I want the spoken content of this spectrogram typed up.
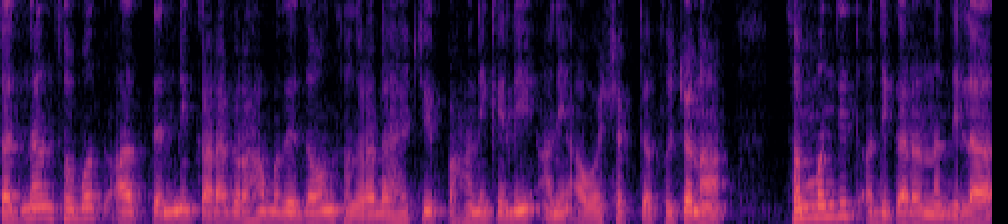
तज्ज्ञांसोबत आज त्यांनी कारागृहामध्ये जाऊन संग्रहालयाची पाहणी केली आणि आवश्यक त्या सूचना संबंधित अधिकाऱ्यांना दिला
